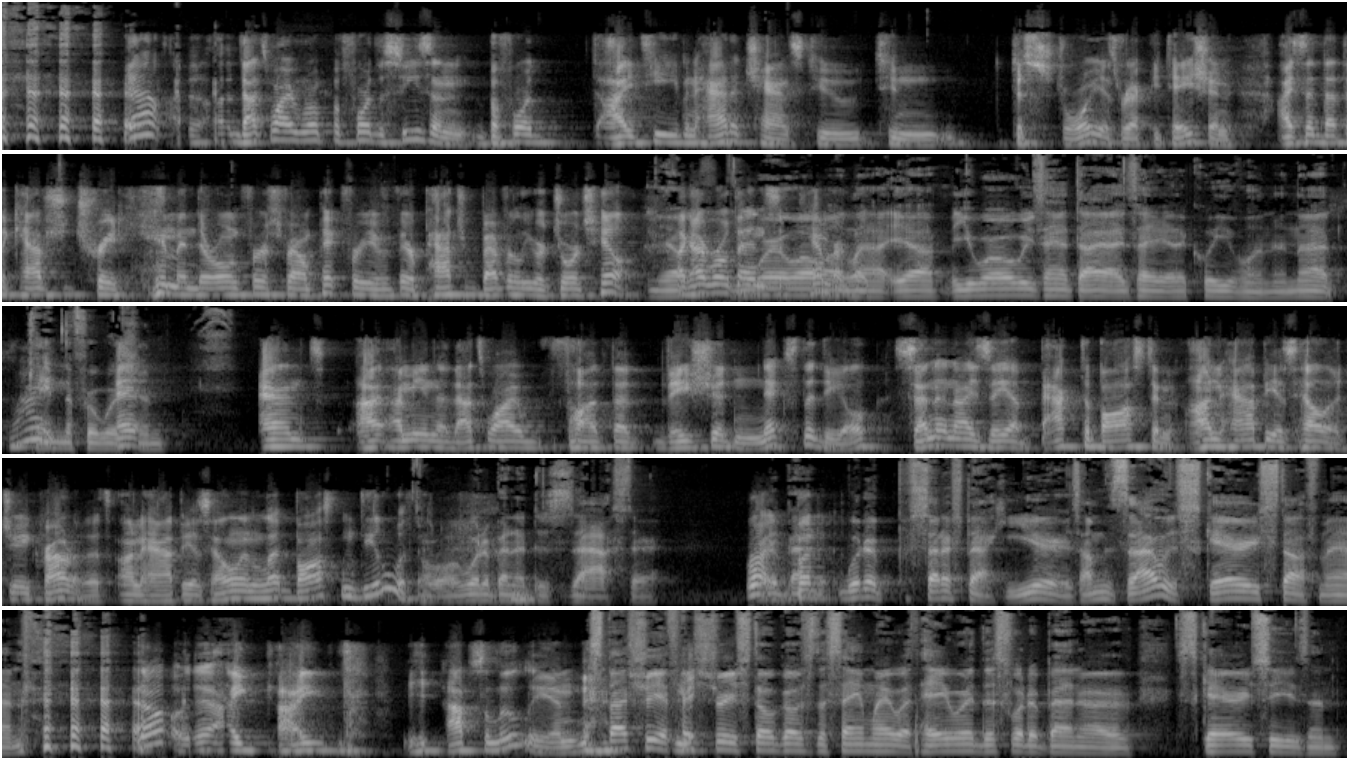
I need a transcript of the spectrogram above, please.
yeah, that's why I wrote before the season, before IT even had a chance to to destroy his reputation. I said that the Cavs should trade him and their own first round pick for either Patrick Beverley or George Hill. Yep. Like I wrote that you in September. Well like, that, yeah, you were always anti Isaiah to Cleveland, and that right. came to fruition. And, and I, I, mean, that's why I thought that they should nix the deal, send an Isaiah back to Boston, unhappy as hell, a Jae Crowder that's unhappy as hell, and let Boston deal with it. Oh, it would have been a disaster. Right, would been, but would have set us back years. I'm that was scary stuff, man. no, I, I, absolutely, and especially if history still goes the same way with Hayward, this would have been a scary season.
